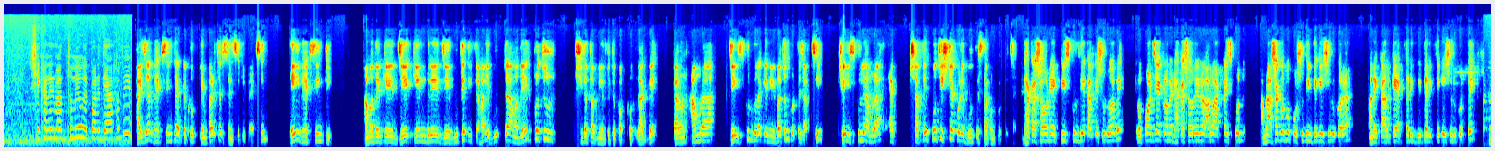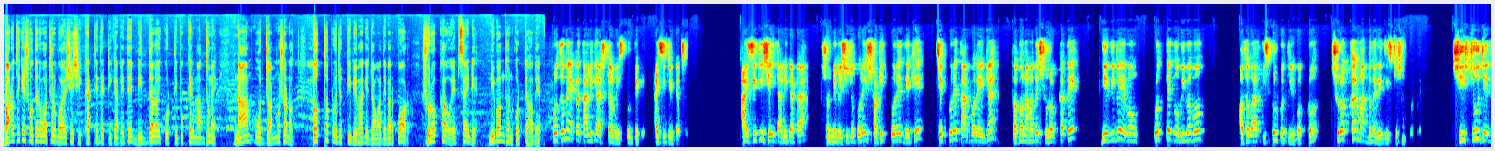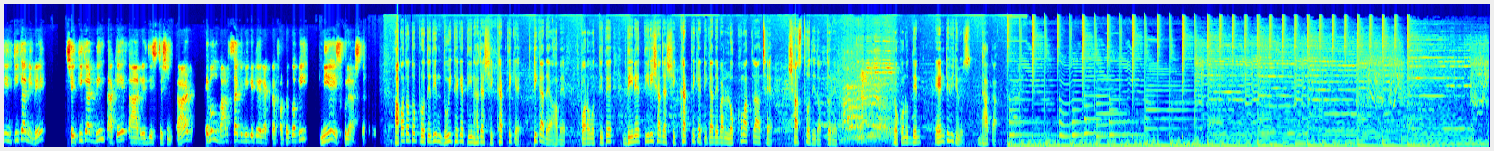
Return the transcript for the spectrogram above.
সেখানের মাধ্যমেও এরপরে দেওয়া হবে। ফাইজার ভ্যাকসিনটা একটা খুব টেম্পারেচার সেন্সিটিভ ভ্যাকসিন এই ভ্যাকসিনটি আমাদেরকে যে কেন্দ্রে যে বুথে দিতে হয় বুথটা আমাদের প্রচুর শীতাতাপ নিয়ন্ত্রিত কক্ষ লাগবে। কারণ আমরা যে স্কুলগুলোকে নির্বাচন করতে যাচ্ছি, সেই স্কুলে আমরা একসাথে পঁচিশটা করে বুথ স্থাপন করতে চাই। ঢাকা শহরে একটি স্কুল দিয়ে কালকে শুরু হবে এবং পর্যায়ক্রমে ঢাকা শহরের আরও আটটা স্কুল। আমরা আশা করব পরশু দিন থেকেই শুরু করার। মানে কালকে এক তারিখ দুই তারিখ থেকেই শুরু করতে। বারো থেকে সতেরো বছর বয়সী শিক্ষার্থীদের টিকা পেতে বিদ্যালয় কর্তৃপক্ষের মাধ্যমে নাম ও জন্মসনদ তথ্য প্রযুক্তি বিভাগে জমা দেবার পর সুরক্ষা ওয়েবসাইটে নিবন্ধন করতে হবে। প্রথমে একটা তালিকা আসতে হবে স্কুল থেকে আইসিটির কাছে। আইসিটি সেই তালিকাটা সন্নিবেশিত করে সঠিক করে দেখে চেক করে তারপরে এটা তখন আমাদের সুরক্ষাতে দিয়ে দিবে এবং প্রত্যেক অভিভাবক অথবা স্কুল কর্তৃপক্ষ সুরক্ষার মাধ্যমে রেজিস্ট্রেশন করবে। শিশু যেদিন টিকা নিবে, সেই টিকার দিন তাকে তার রেজিস্ট্রেশন কার্ড এবং বার্থ সার্টিফিকেটের একটা ফটোকপি নিয়ে স্কুলে আসতে হবে। আপাতত প্রতিদিন দুই থেকে তিন হাজার শিক্ষার্থীকে টিকা দেওয়া হবে। পরবর্তীতে দিনে তিরিশ হাজার শিক্ষার্থীকে টিকা দেবার লক্ষ্যমাত্রা আছে স্বাস্থ্য অধিদপ্তরের। Rokon Uddin, NTV news, Dhaka.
